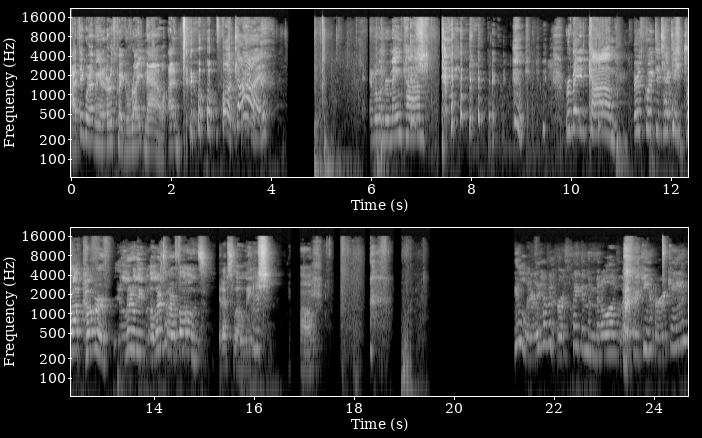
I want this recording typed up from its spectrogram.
I think we're having an earthquake right now. I, oh, fuck. Oh, God. Everyone remain calm. remain calm. Earthquake detected. Drop cover. It literally alerts on our phones. Get up slowly. Calm. We literally have an earthquake in the middle of a freaking hurricane.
